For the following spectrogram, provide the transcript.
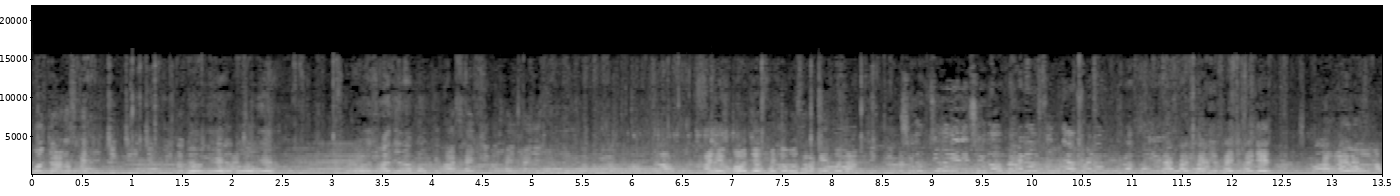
먼저 알아 사진 찍, 찍, 찍고 있다. 여기 이거 사진 한 번 찍고 아, 사진 찍어, 사진, 사진. 아니, 먼저, 먼저 오사랗게 먼저 한번 찍고 있다. 지금 찍어야 돼 지금 바람 쓴다 바람 불어 빨리 가 사- 사진, 사진, 사진. 아, 와요, 와요.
